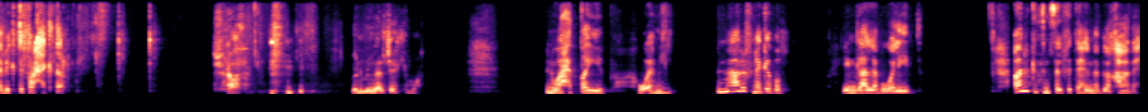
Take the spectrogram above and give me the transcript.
أبيك تفرح أكثر. شنو هذا؟ من منا الجيك يمه من واحد طيب وأمين. من معارفنا قبل. ينقال له أبو وليد. أنا كنت مسلفته هالمبلغ هذا.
